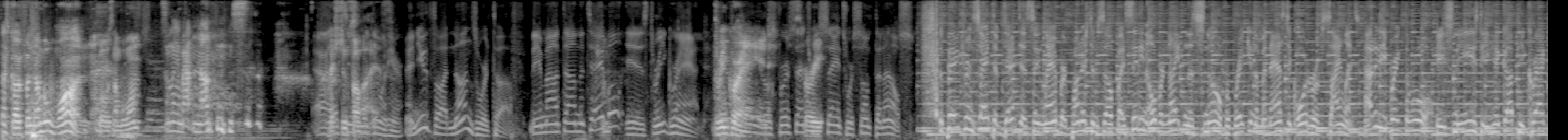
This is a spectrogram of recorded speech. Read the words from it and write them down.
Let's go for number one. What was number one? Something about nuns. Ah, All right, Question let's what we're five. doing here. And you thought nuns were tough. The amount on the table is three grand. Three grand. those first century Three. saints were something else. The patron saint of dentists, St. Lambert, punished himself by sitting overnight in the snow for breaking the monastic order of silence. How did he break the rule? He sneezed, he hiccuped, he cracked.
